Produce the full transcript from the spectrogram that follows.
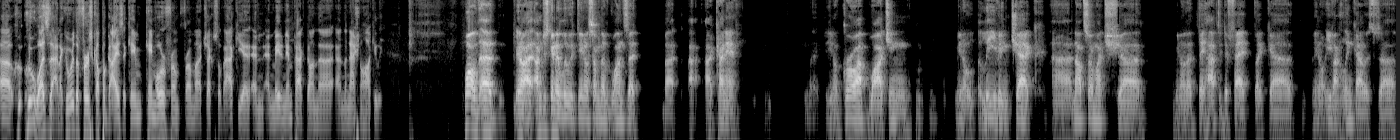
uh, who, who was that? Like, who were the first couple guys that came came over from from uh, Czechoslovakia and and made an impact on the on the National Hockey League? Well, uh, you know, I, am just going to allude, you know, some of the ones that uh, I, I kind of, you know, grow up watching, you know, leaving Czech, uh, not so much, uh, you know, that they had to defect. Like, uh, you know, Ivan Hlinka was uh,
